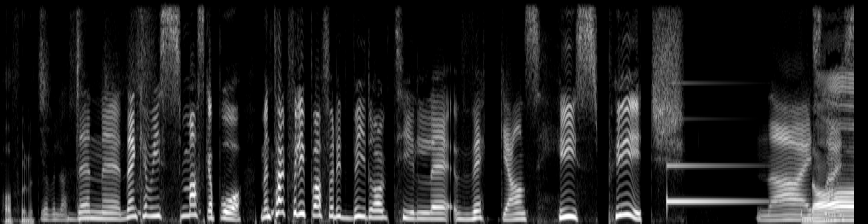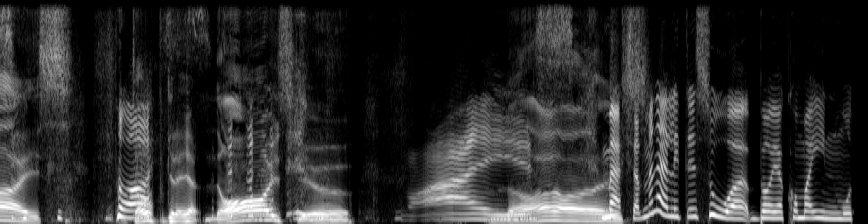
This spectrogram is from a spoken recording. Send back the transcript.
har funnits. Jag vill lösa. Den, eh, den kan vi smaska på. Men tack Filippa för ditt bidrag till eh, veckans hisspitch. Nice, nice. Nice! Dope grejer. Nice ju! Nice! Nice. Märks att man är lite så, börjar komma in mot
